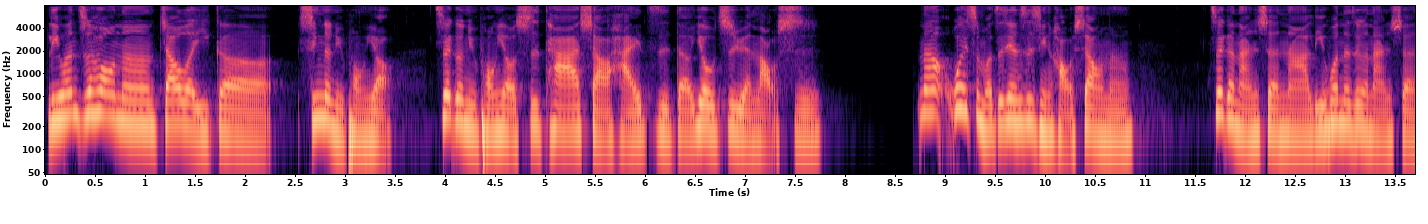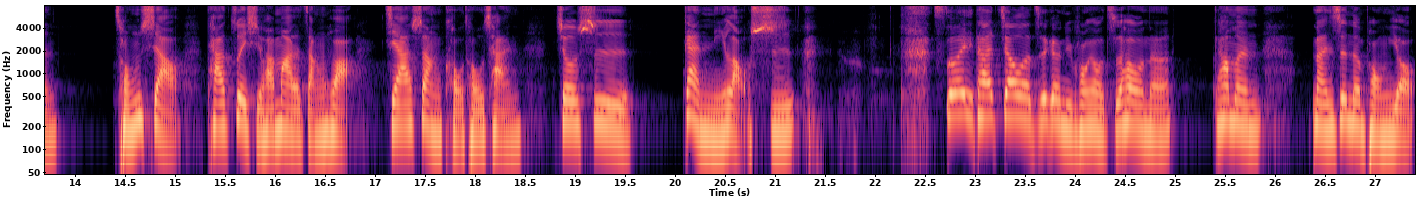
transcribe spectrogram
离婚之后呢，交了一个新的女朋友。这个女朋友是他小孩子的幼稚园老师。那为什么这件事情好笑呢？这个男生啊，离婚的这个男生，从小他最喜欢骂的脏话，加上口头禅，就是“干你老师”。所以他交了这个女朋友之后呢，他们男生的朋友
